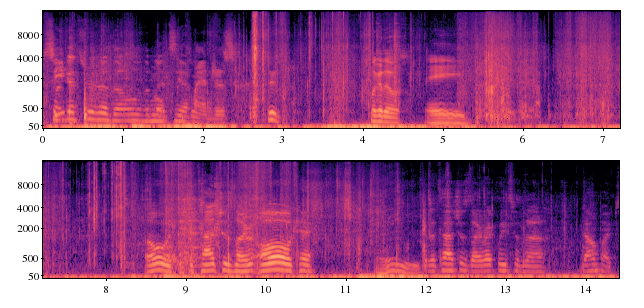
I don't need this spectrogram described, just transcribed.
So See? it gets rid of the, all of the mids. Yeah. Flanges. Dude, look at those. Hey. Oh, it attaches like. Oh, okay. Hey. It attaches directly to the downpipes.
